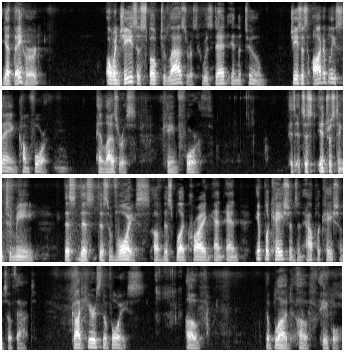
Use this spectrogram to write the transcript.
yet they heard. Or when Jesus spoke to Lazarus, who was dead in the tomb, Jesus audibly saying, Come forth. And Lazarus came forth. It's just interesting to me, this, this, this voice of this blood crying and, and implications and applications of that. God hears the voice of the blood of Abel,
